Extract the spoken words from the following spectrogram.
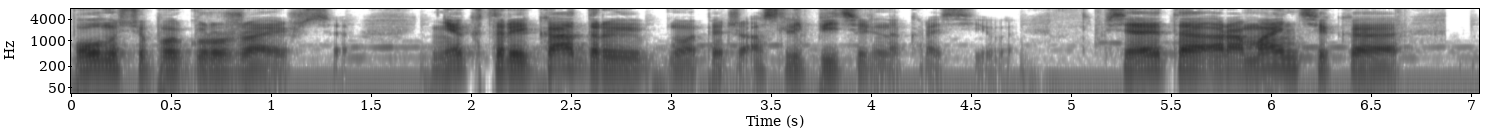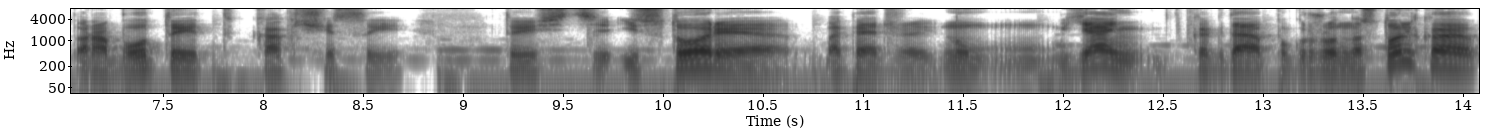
полностью погружаешься. Некоторые кадры, ну, опять же, ослепительно красивые. Вся эта романтика работает как часы. То есть история, опять же, ну, я, когда погружен настолько,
